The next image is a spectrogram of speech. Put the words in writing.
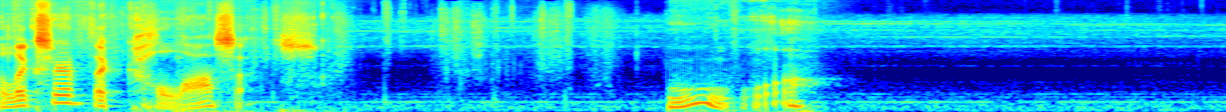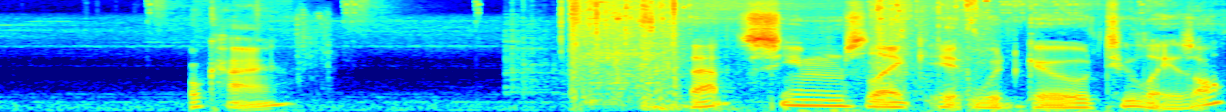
Elixir of the Colossus. Ooh. Okay. That seems like it would go to Lae'zel.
